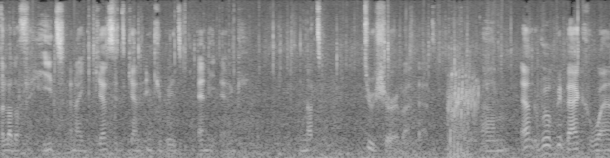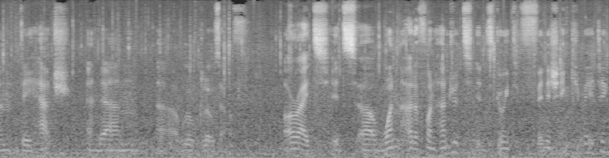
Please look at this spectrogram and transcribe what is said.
a lot of heat and I guess it can incubate any egg. Not too sure about that. Um, and we'll be back when they hatch and then uh, we'll close off. Alright, it's uh, 1 out of 100. It's going to finish incubating.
